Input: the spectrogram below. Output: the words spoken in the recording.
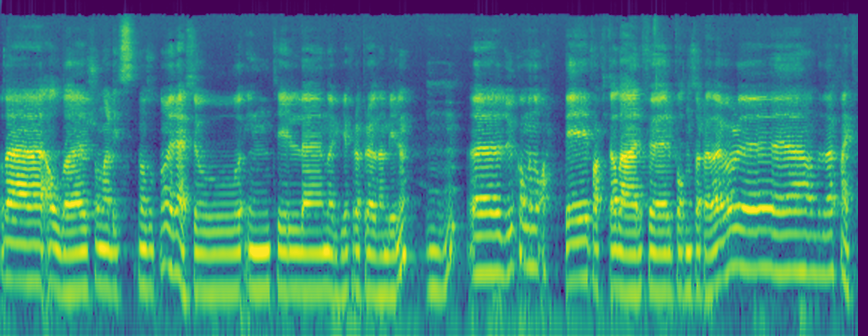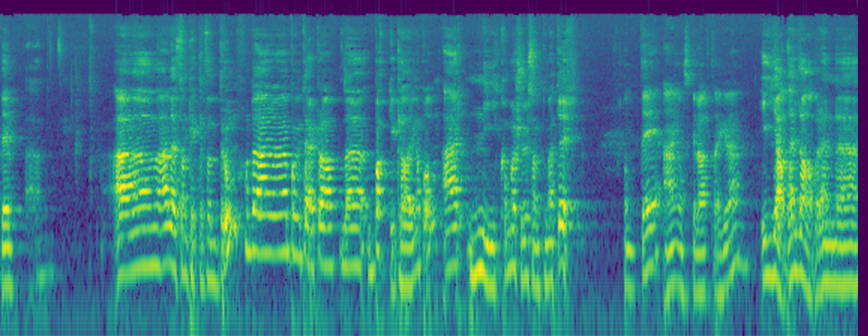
Og det er alle journalistene og sånt nå reiser jo inn til eh, Norge for å prøve den bilen. Mhm. Eh, Du kom med noe artig fakta der før poden starta i dag. Hva hadde du lagt merke til? Eh, Jeg leste en for fra Brum, og der poengterte jeg at eh, bakkeklaringa på den er 9,7 cm. Og det er ganske lavt, er det ikke det? Ja, det er lavere enn en,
